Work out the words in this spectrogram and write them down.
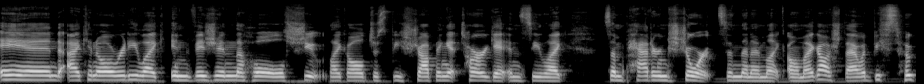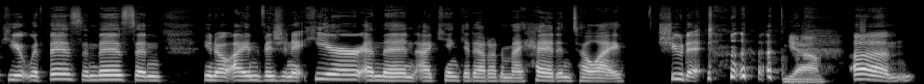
and I can already like envision the whole shoot. Like I'll just be shopping at Target and see like some patterned shorts and then I'm like, "Oh my gosh, that would be so cute with this and this." And you know, I envision it here and then I can't get it out of my head until I shoot it. yeah. Um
